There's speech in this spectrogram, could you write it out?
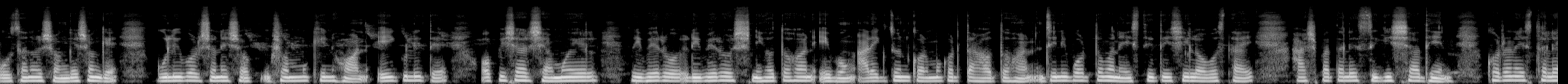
পৌঁছানোর সঙ্গে সঙ্গে গুলিবর্ষণের সম্মুখীন হন। এই গুলিতে অফিসার স্যামুয়েল রিভেরো রিভেরোস নিহত হন এবং আরেকজন কর্মকর্তা আহত হন, যিনি বর্তমানে স্থিতিশীল অবস্থায় হাসপাতালে চিকিৎসাধীন। ঘটনাস্থলে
